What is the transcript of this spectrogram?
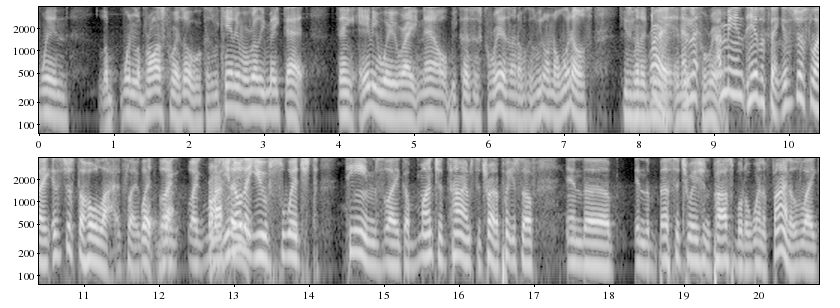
when Le, when LeBron's career is over because we can't even really make that thing anyway right now because his career is not over because we don't know what else he's gonna do right? in and his th- career. I mean, here's the thing. It's just like it's just the whole lot. It's like, But like, when- like, Bron, you know that you've switched teams like a bunch of times to try to put yourself in the in the best situation possible to win a finals. Like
